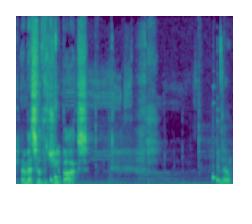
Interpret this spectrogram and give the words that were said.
Can I mess with the jukebox? Nope.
